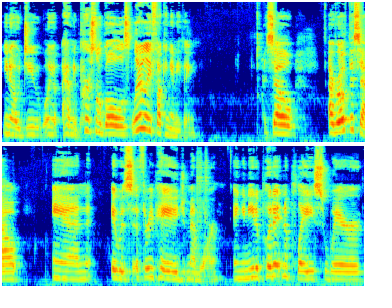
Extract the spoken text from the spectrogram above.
You know, do you have any personal goals? Literally, fucking anything. So, I wrote this out, and it was a three page memoir. And you need to put it in a place where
